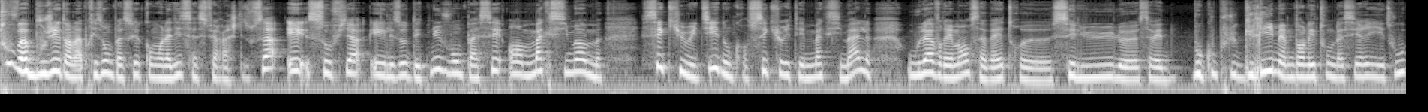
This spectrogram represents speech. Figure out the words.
tout va bouger dans la prison parce que, comme on l'a dit, ça se fait racheter tout ça. Et Sofia et les autres détenus vont passer en maximum security, donc en sécurité maximale, où là vraiment ça va être euh, cellule, euh, ça va être beaucoup plus gris, même dans les tons de la série et tout.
